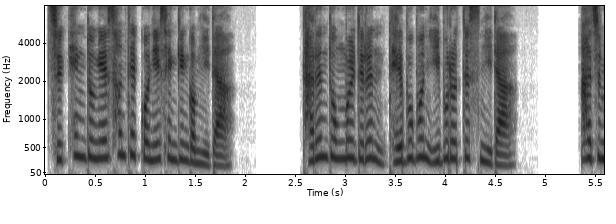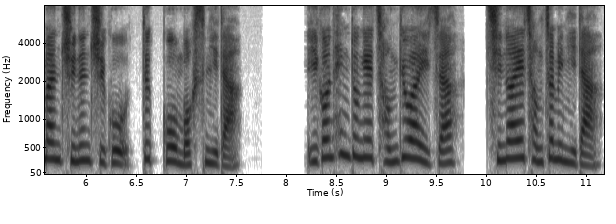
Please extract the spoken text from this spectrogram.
즉 행동의 선택권이 생긴 겁니다. 다른 동물들은 대부분 입으로 뜯습니다. 하지만 쥐는 쥐고 뜯고 먹습니다. 이건 행동의 정교화이자 진화의 정점입니다.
